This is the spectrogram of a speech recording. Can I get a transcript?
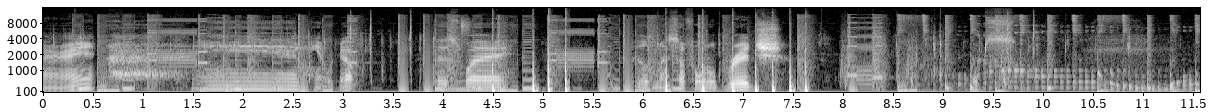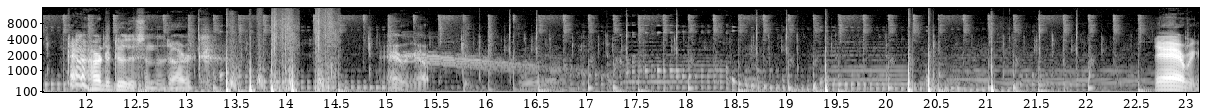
Alright. And here we go. This way build myself a little bridge. Oops. Kind of hard to do this in the dark. There we go. There we go.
